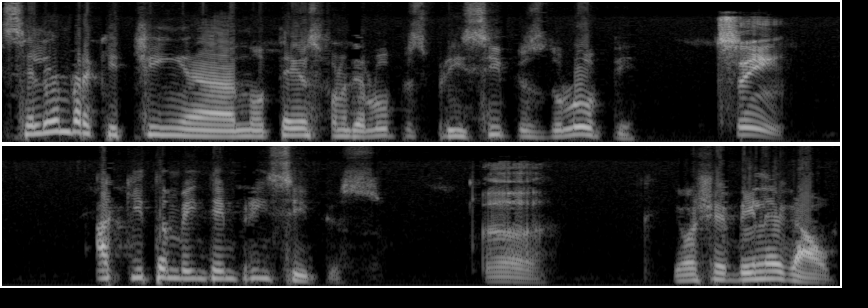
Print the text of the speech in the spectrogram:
você lembra que tinha no Tales from the Loop os princípios do loop? Sim. Aqui também tem princípios. Ah, Eu achei bem legal.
